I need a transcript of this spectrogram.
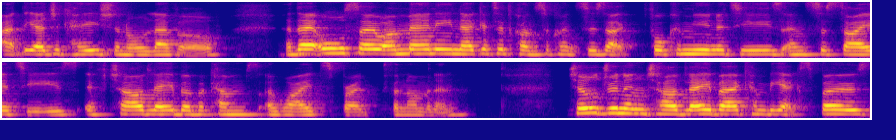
at the educational level. And there also are many negative consequences for communities and societies if child labour becomes a widespread phenomenon. Children in child labour can be exposed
